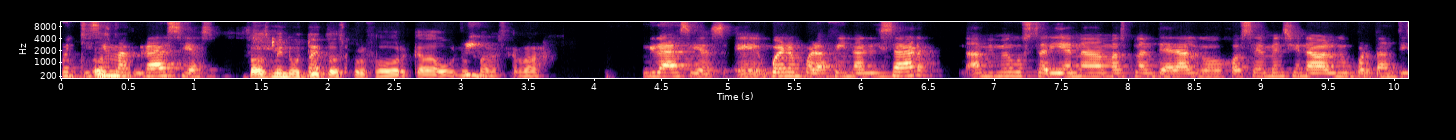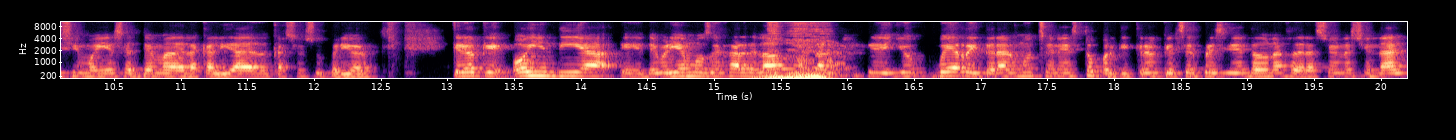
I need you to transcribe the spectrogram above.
Muchísimas gracias. Dos minutitos, por favor, cada uno para cerrar. Gracias. Eh, bueno, para finalizar, a mí me gustaría nada más plantear algo. José mencionaba algo importantísimo y es el tema de la calidad de educación superior. Creo que hoy en día eh, deberíamos dejar de lado totalmente, yo voy a reiterar mucho en esto porque creo que el ser presidenta de una federación nacional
